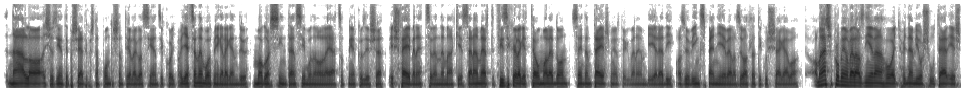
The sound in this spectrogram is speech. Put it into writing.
nála és az ilyen típusú játékosnál pontosan tényleg azt jelzik, hogy, hogy egyszerűen nem volt még elegendő magas szinten színvonalon lejátszott mérkőzése, és fejben egyszerűen nem áll készen rá, mert fizikailag egy Theo Maledon szerintem teljes mértékben NBA ready az ő wingspanjével, az ő atletikusságával a másik probléma vele az nyilván, hogy, hogy nem jó shooter, és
